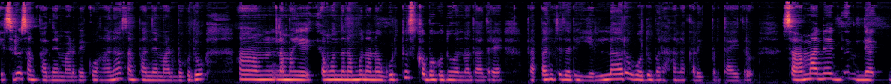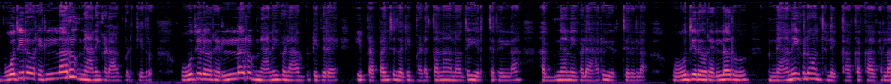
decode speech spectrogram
ಹೆಸರು ಸಂಪಾದನೆ ಮಾಡಬೇಕು, ಹಣ ಸಂಪಾದನೆ ಮಾಡಬಹುದು ನಮ್ಮ ಒಂದು ನಮ್ಮನ್ನು ನಾವು ಗುರುತಿಸ್ಕೋಬಹುದು ಅನ್ನೋದಾದರೆ ಪ್ರಪಂಚದಲ್ಲಿ ಎಲ್ಲರೂ ಓದು ಬರಹನ ಕಲಿತ್ಬಿಡ್ತಾ ಇದ್ರು. ಸಾಮಾನ್ಯ ಓದಿರೋರೆಲ್ಲರೂ ಜ್ಞಾನಿಗಳಾಗ್ಬಿಡ್ತಿದ್ರು. ಓದಿರೋರೆಲ್ಲರೂ ಜ್ಞಾನಿಗಳಾಗ್ಬಿಟ್ಟಿದ್ರೆ ಈ ಪ್ರಪಂಚದಲ್ಲಿ ಬಡತನ ಅನ್ನೋದೇ ಇರ್ತಿರಲಿಲ್ಲ ಅಜ್ಞಾನಿಗಳು ಯಾರೂ ಇರ್ತಿರಲಿಲ್ಲ. ಓದಿರೋರೆಲ್ಲರೂ ಜ್ಞಾನಿಗಳು ಅಂತ ಲೆಕ್ಕ ಹಾಕೋಕ್ಕಾಗಲ್ಲ.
